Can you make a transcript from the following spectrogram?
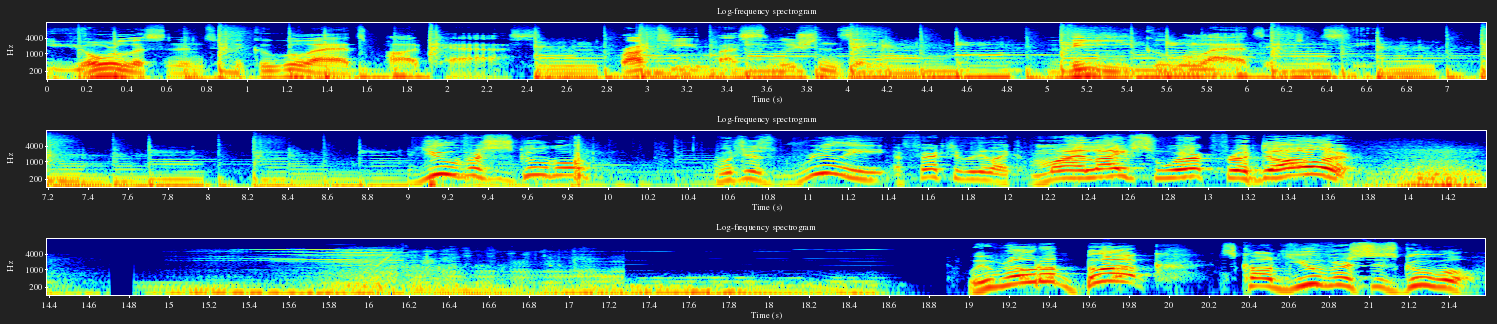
You're listening to the Google Ads Podcast, brought to you by Solutions 8, the Google Ads agency. You versus Google, which is really effectively like my life's work for a dollar. We wrote a book. It's called You versus Google,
